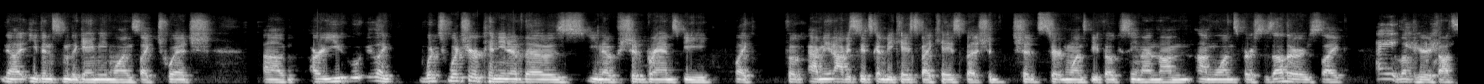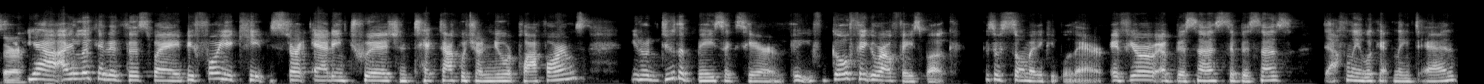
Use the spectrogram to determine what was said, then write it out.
you know, even some of the gaming ones like twitch. Um, are you like what's what's your opinion of those? You know should brands be like fo- I mean, obviously it's going to be case by case, but should should certain ones be focusing on on, on ones versus others? Like, I, would love to hear your thoughts there. Yeah, I look at it this way: before you keep start adding Twitch and TikTok, which are newer platforms, you know, do the basics here. Go figure out Facebook because there's so many people there. If you're a business to business, definitely look at LinkedIn.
